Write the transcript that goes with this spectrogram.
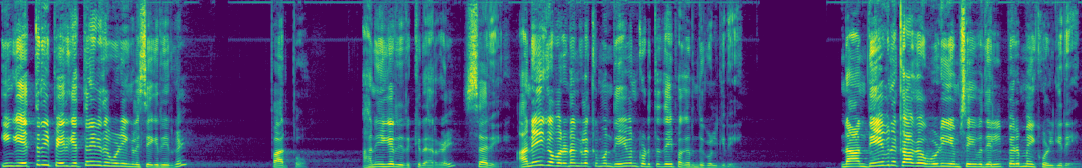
இங்கு எத்தனை பேர் எத்தனை வித ஊழியங்களை செய்கிறீர்கள்? பார்ப்போம். அநேகர் இருக்கிறார்கள். சரி. அநேக வருடங்களுக்கு முன் தேவன் கொடுத்ததை பகிர்ந்து கொள்கிறேன். நான் தேவனுக்காக ஊழியம் செய்வதில் பெருமை கொள்கிறேன்.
